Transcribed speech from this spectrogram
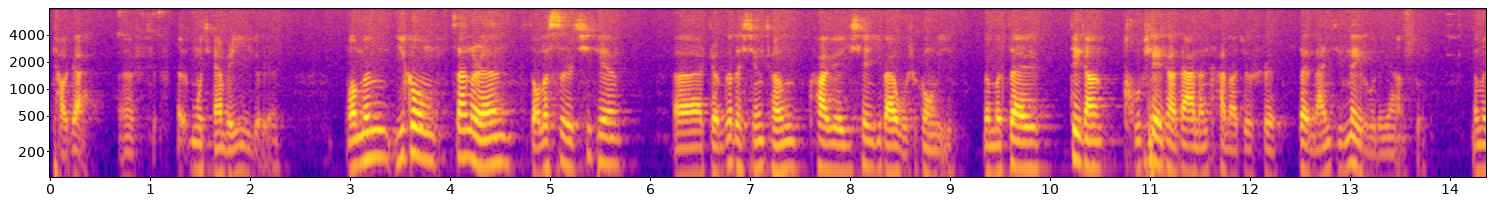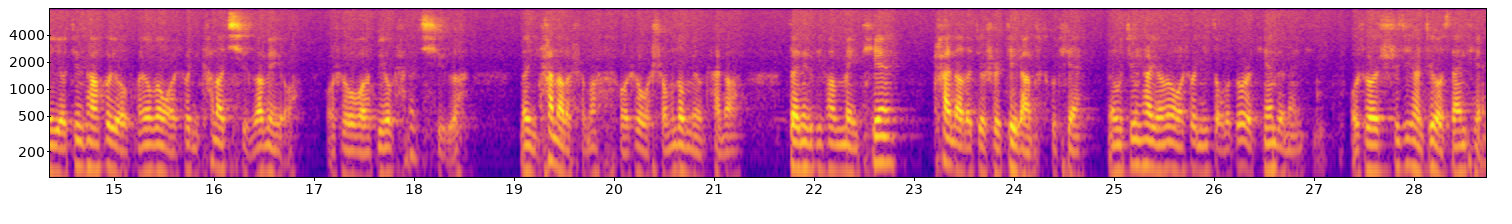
挑战，呃，是目前唯一一个人。我们一共三个人走了四十七天，呃，整个的行程跨越一千一百五十公里。那么在这张图片上，大家能看到就是在南极内陆的样子。那么有经常会有朋友问我说：“你看到企鹅没有？”我说：“我没有看到企鹅。”那你看到了什么？我说：“我什么都没有看到。”在那个地方每天看到的就是这张图片。那么经常有人问我说：“你走了多少天在南极？”我说：“实际上只有三天。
